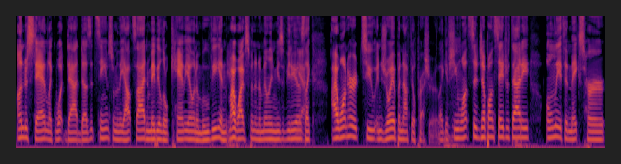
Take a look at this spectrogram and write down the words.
understand like what dad does it seems from the outside and maybe a little cameo in a movie and my wife's been in a million music videos Yeah. like i want her to enjoy it but not feel pressure like if Mm-hmm. she wants to jump on stage with daddy only if it makes her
